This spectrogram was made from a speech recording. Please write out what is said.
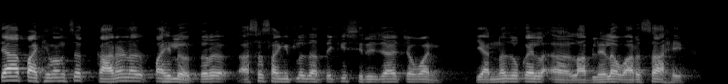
त्या पाठीमागचं कारण पाहिलं तर असं सांगितलं जातं की श्रीजया चव्हाण यांना जो काही ला- लाभलेला वारसा आहे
